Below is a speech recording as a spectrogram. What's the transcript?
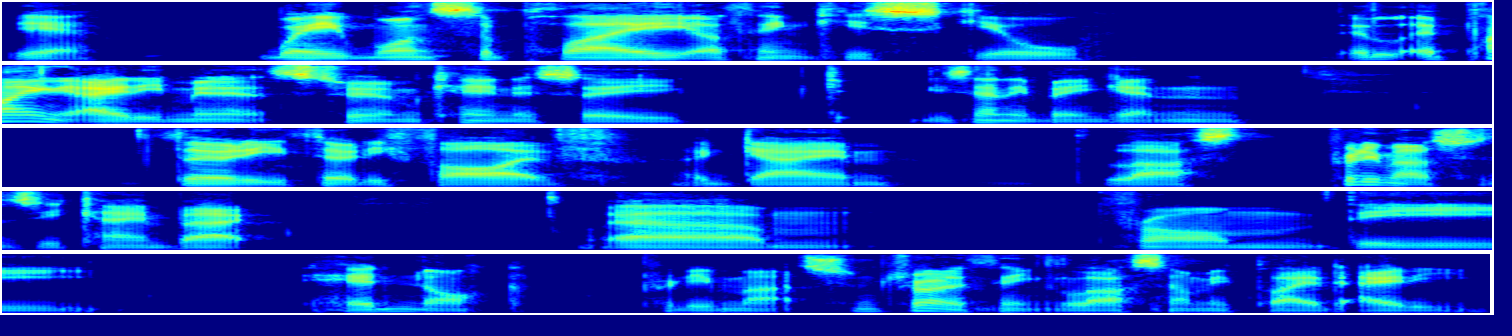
yeah, where he wants to play. I think his skill playing 80 minutes too. I'm keen to see. He's only been getting 30, 35 a game last pretty much since he came back um, from the head knock. Pretty much. I'm trying to think. Last time he played 80,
